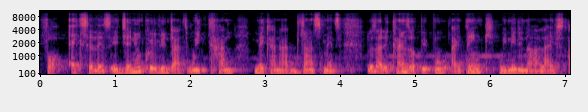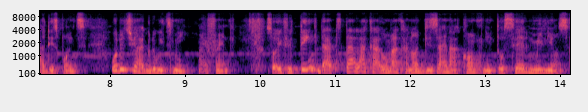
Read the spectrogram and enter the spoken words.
for excellence, a genuine craving that we can make an advancement. Those are the kinds of people I think we need in our lives at this point. Wouldn't you agree with me, my friend? So if you think that that Laka woman cannot design a company to sell millions,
